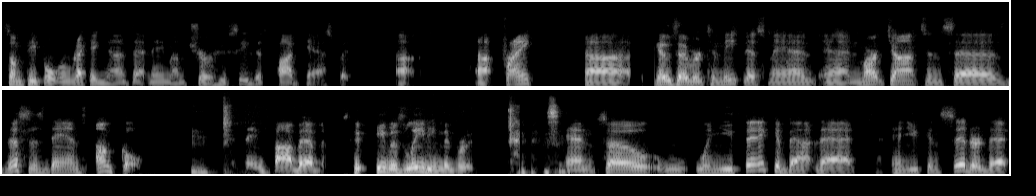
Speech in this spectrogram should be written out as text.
some people will recognize that name, I'm sure, who see this podcast. But uh, uh, Frank uh, goes over to meet this man, and Mark Johnson says, "This is Dan's uncle, hmm. named Bob Evans. He was leading the group." and so, when you think about that, and you consider that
